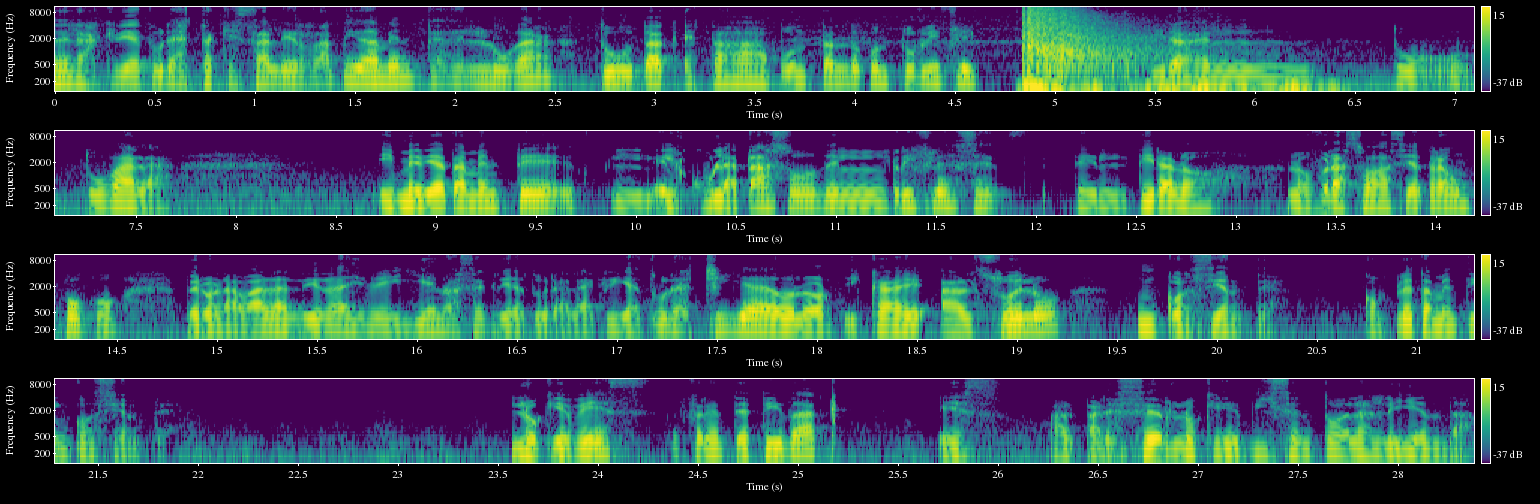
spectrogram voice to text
de las criaturas esta que sale rápidamente del lugar. Tú, Duck, estás apuntando con tu rifle y tiras el, tu, tu bala. Inmediatamente el, culatazo del rifle se, te tira los, los brazos hacia atrás un poco, pero la bala le da de lleno a esa criatura. La criatura chilla de dolor y cae al suelo inconsciente, completamente inconsciente. Lo que ves frente a ti, Duck, es, al parecer, lo que dicen todas las leyendas.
